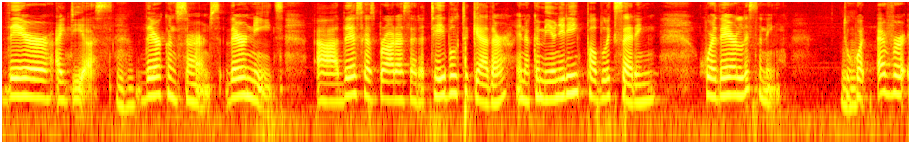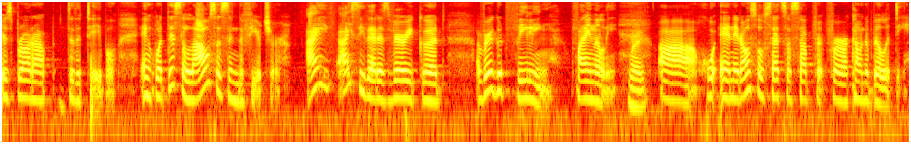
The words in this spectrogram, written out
their ideas, mm-hmm. their concerns, their needs, uh, this has brought us at a table together in a community public setting where they are listening to mm-hmm. whatever is brought up to the table. And what this allows us in the future, I, I see that as very good, a very good feeling finally. Right. Uh, wh- and it also sets us up for, for accountability,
